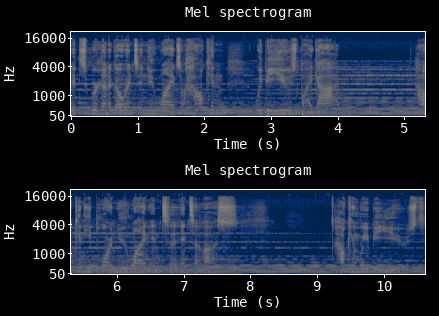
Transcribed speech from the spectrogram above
it's we're gonna go into new wine. So how can we be used by God? How can He pour new wine into into us? How can we be used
